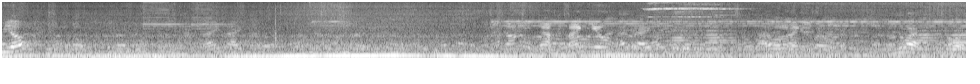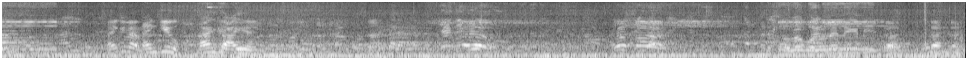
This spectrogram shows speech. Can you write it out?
Yo thank you thank you thank you आइए सोलो बोलो लेने के लिए?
